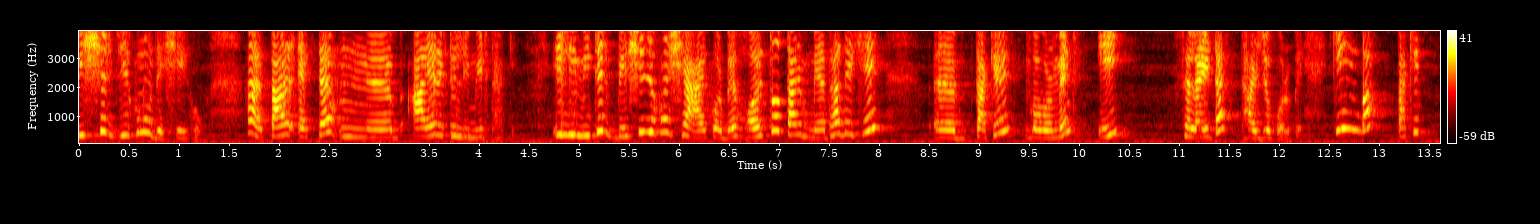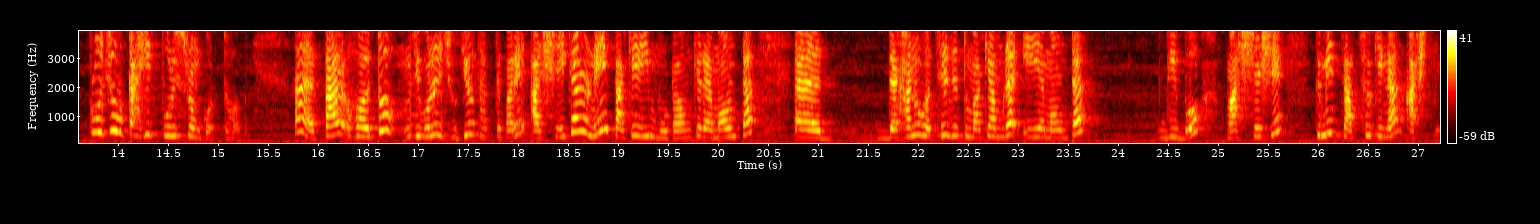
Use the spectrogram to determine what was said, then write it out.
বিশ্বের যে কোনো দেশেই হোক হ্যাঁ? তার একটা আয়ের একটা লিমিট থাকে। এই লিমিটের বেশি যখন সে আয় করবে, হয়তো তার মেধা দেখে তাকে গভর্নমেন্ট এই স্যালারিটা ধার্য করবে, কিংবা তাকে প্রচুর কাহিক পরিশ্রম করতে হবে হ্যাঁ? তার হয়তো জীবনের ঝুঁকিও থাকতে পারে, আর সেই কারণেই তাকে এই মোটা অঙ্কের অ্যামাউন্টটা দেখানো হচ্ছে যে তোমাকে আমরা এই অ্যামাউন্টটা দিব মাস শেষে, তুমি চাচ্ছ কি না আসতে।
